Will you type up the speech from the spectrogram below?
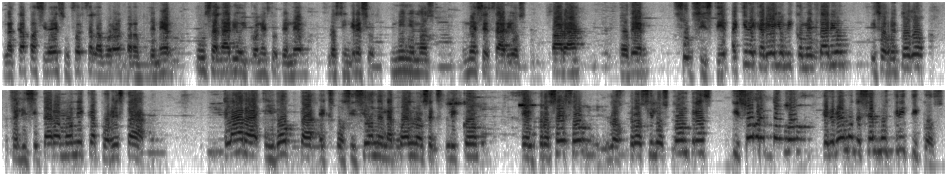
la capacidad de su fuerza laboral para obtener un salario y con esto tener los ingresos mínimos necesarios para poder subsistir. Aquí dejaría yo mi comentario y sobre todo felicitar a Mónica por esta clara y docta exposición en la cual nos explicó el proceso, los pros y los contras y sobre todo que debemos de ser muy críticos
